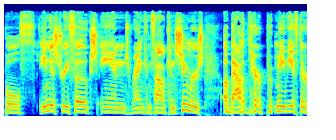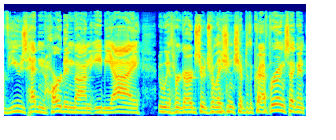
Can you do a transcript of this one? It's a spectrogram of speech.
both industry folks and rank and file consumers about their maybe if their views hadn't hardened on ABI with regards to its relationship to the craft brewing segment.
